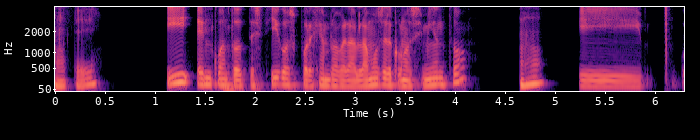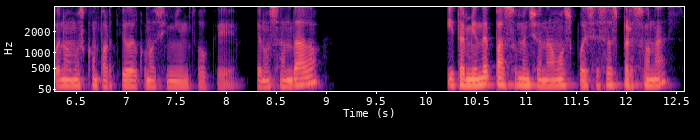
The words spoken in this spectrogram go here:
Okey. Y en cuanto a testigos, por ejemplo, a ver, hablamos del conocimiento y, bueno, hemos compartido el conocimiento que que nos han dado. Y también de paso mencionamos, pues, esas personas,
